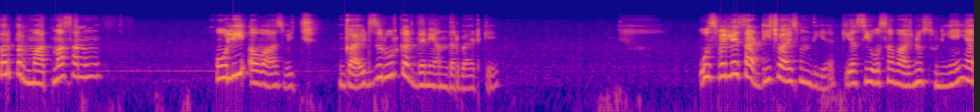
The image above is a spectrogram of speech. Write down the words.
ਪਰ ਪਰਮਾਤਮਾ ਸਾਨੂੰ ਹੋਲੀ ਆਵਾਜ਼ ਵਿੱਚ ਗਾਈਡ ਜ਼ਰੂਰ ਕਰਦੇ ਨੇ ਅੰਦਰ ਬੈਠ ਕੇ। ਉਸ ਵੇਲੇ ਸਾਡੀ ਚੋਇਸ ਹੁੰਦੀ ਹੈ ਕਿ ਅਸੀਂ ਉਸ ਆਵਾਜ਼ ਨੂੰ ਸੁਣੀਏ ਜਾਂ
